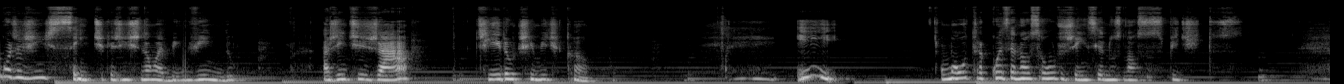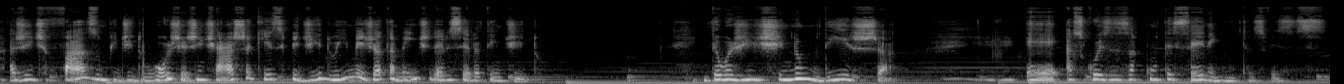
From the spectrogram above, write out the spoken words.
quando a gente sente que a gente não é bem-vindo, a gente já tira o time de campo. E uma outra coisa é a nossa urgência nos nossos pedidos. A gente faz um pedido hoje, a gente acha que esse pedido imediatamente deve ser atendido. Então a gente não deixa é, as coisas acontecerem muitas vezes.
